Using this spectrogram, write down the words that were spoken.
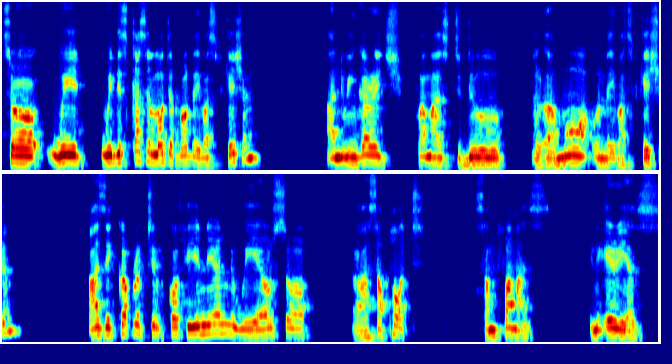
So we we discuss a lot about diversification and we encourage farmers to do uh, more on diversification. As a cooperative coffee union, we also uh, support some farmers in areas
